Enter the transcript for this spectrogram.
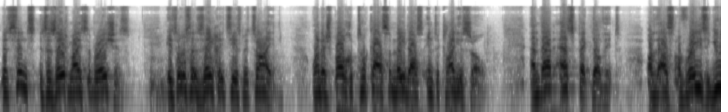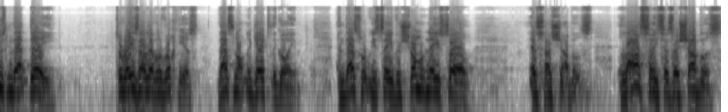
But since it's a zeich Ma'aser Bereshis, it's also zeich Yitzias Mitzrayim. When the Shpoch took us and made us into Klal Yisrael. And that aspect of it, of, that, of raising, using that day to raise our level of ruchnias, that's not negate the goyim. And that's what we say, V'shom of es ha-Shabbos. Lasois as a Shabbos.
